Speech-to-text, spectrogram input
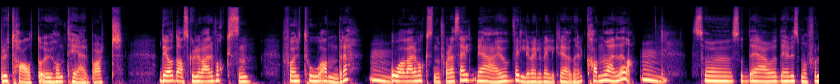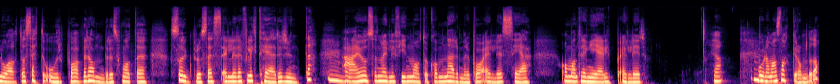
brutalt og uhåndterbart. Det å da skulle være voksen for to andre, Mm. og være voksen for deg selv, det er jo veldig, veldig veldig krevende. Eller kan være det, da. Mm. Så, så det er jo det liksom å få lov til å sette ord på hverandres på en måte sorgprosess, eller reflektere rundt det, Mm. er jo også en veldig fin måte å komme nærmere på, eller se om man trenger hjelp, eller ja, hvordan man snakker om det, da.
